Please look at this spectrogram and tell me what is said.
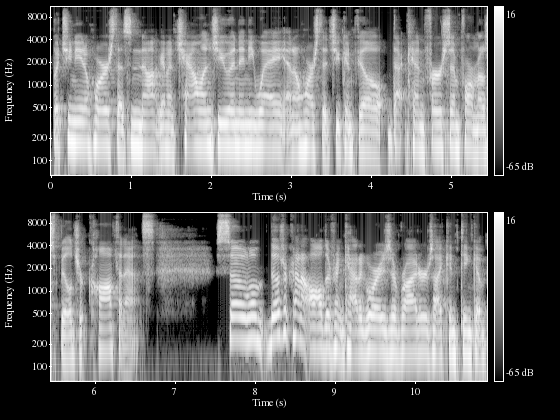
but you need a horse that's not going to challenge you in any way and a horse that you can feel that can first and foremost build your confidence. So, those are kind of all different categories of riders I can think of.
